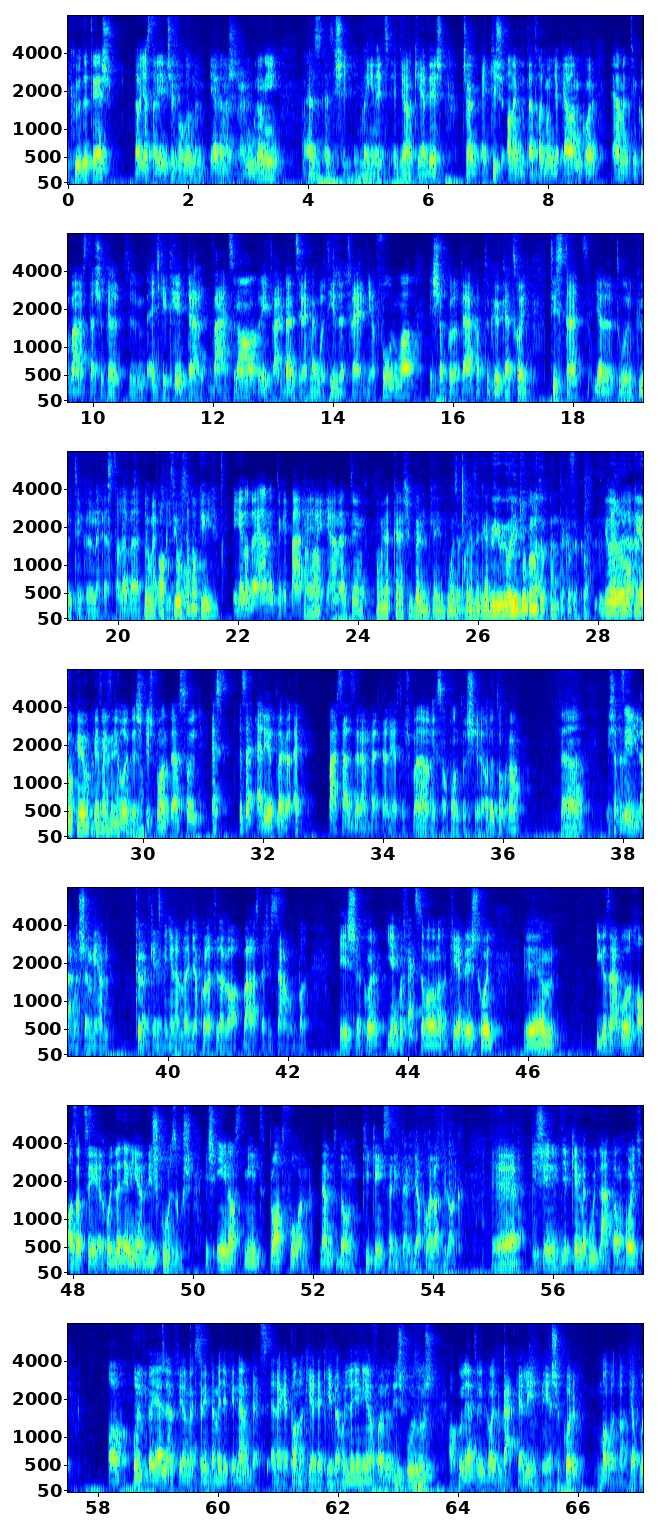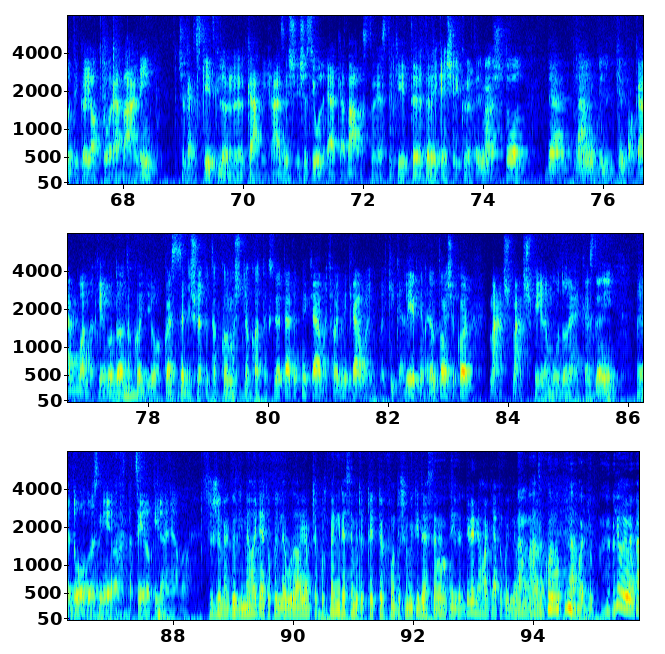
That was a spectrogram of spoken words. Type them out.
küldetés. De hogy ezt a lépcsőfokot meg érdemes megugrani, ez, ez is egy, egy, megint egy, egy olyan kérdés. Csak egy kis anekdotát hagy mondjak el, amikor elmentünk a választások előtt egy-két héttel Vácra, Rétvári Bencének meg volt hirdetve egy ilyen fóruma, és akkor ott elkaptuk őket, hogy tisztelt jelölt úr, küldtünk önnek ezt a levelet. Jó, a akcióztatok így? Igen, oda elmentünk, egy pár Aha. helyre így elmentünk. Amúgy megkeressük, belinkeljük majd akkor ezeket. A Youtube-on letöppentek ezek a... Jó, jó, oké, oké, oké. Ez volt, és, és pont ez, hogy ez, ez elért legalább, egy pár százezer embert elért, most már nem emlékszem pontos adatokra. És hát az én világon semmilyen következménye nem lett gyakorlatilag a választási számokban. És akkor ilyenkor felteszem magamnak a kérdést, hogy igazából, ha az a cél, hogy legyen ilyen diskurzus, és én azt, mint platform nem tudom kikényszeríteni gyakorlatilag, és én egyébként meg úgy látom, hogy a politikai ellenfél meg szerintem egyébként nem tesz eleget annak érdekében, hogy legyen ilyenfajta diskurzus, akkor lehet, hogy rajtuk át kell lépni, és akkor magadnak kell politikai aktorrá válni. Csak hát ez két külön kávéház, és, és ezt jól el kell választani ezt a két tevékenységkört egymástól de nálunk egyébként akár vannak ilyen gondolatok, mm. hogy jó, akkor ezt az egyesületet akkor most gyakorlatilag születeltetni kell, vagy hagyni kell, vagy, vagy ki kell lépni, vagy nem tudom, és akkor más, másféle módon elkezdeni dolgozni a, a célok irányába. Zsuzsa, meg Vögi, ne hagyjátok, hogy leuraljam, csak most megint eszembe jutott egy tök fontos, amit ide szeretnék. Okay. De tényleg ne hagyjátok, hogy leuraljam. Nem, hát akkor, akkor nem hagyjuk. Jó, jó.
